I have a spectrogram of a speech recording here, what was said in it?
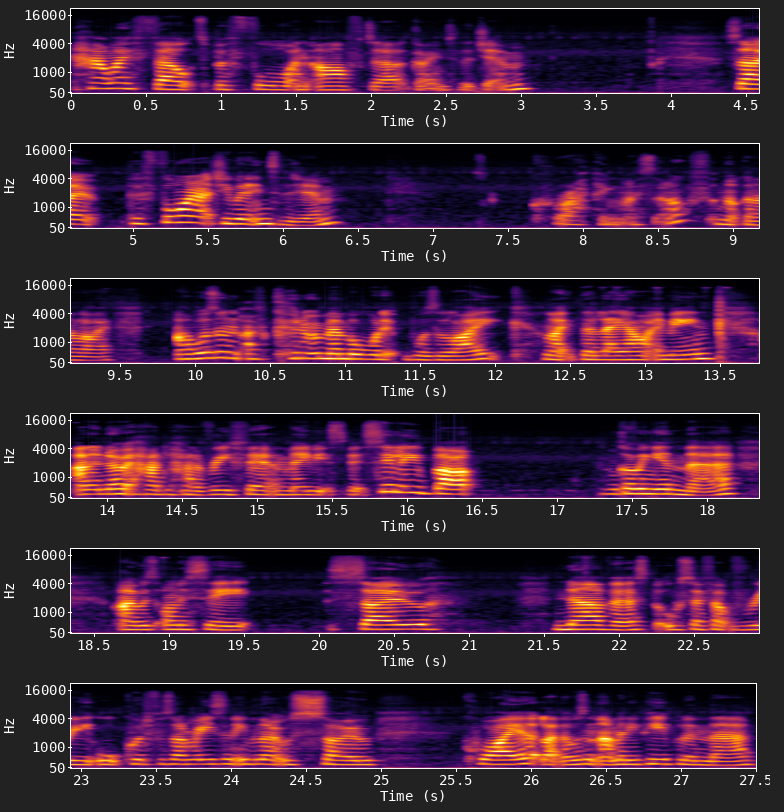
how I felt before and after going to the gym. So, before I actually went into the gym, crapping myself, I'm not gonna lie. I wasn't, I couldn't remember what it was like, like the layout I mean, and I know it had had a refit and maybe it's a bit silly, but going in there, I was honestly so nervous, but also felt really awkward for some reason, even though it was so quiet, like there wasn't that many people in there.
